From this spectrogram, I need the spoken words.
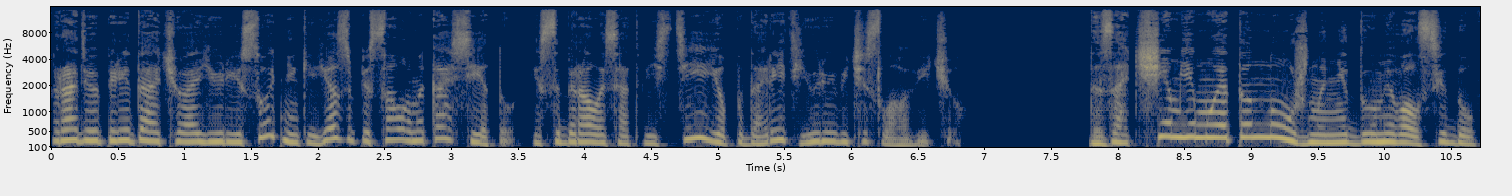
Радиопередачу о Юрии Сотнике я записала на кассету и собиралась отвезти ее подарить Юрию Вячеславовичу. «Да зачем ему это нужно?» — недоумевал Седов.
